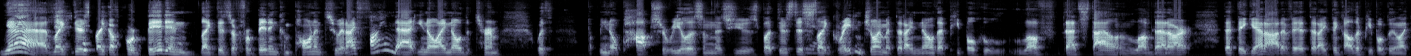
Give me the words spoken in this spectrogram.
yeah, like there's like a forbidden, like there's a forbidden component to it. I find that, you know, I know the term with, you know, pop surrealism that's used, but there's this Yeah. like great enjoyment that I know that people who love that style and love that art, that they get out of it. That I think other people be like,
